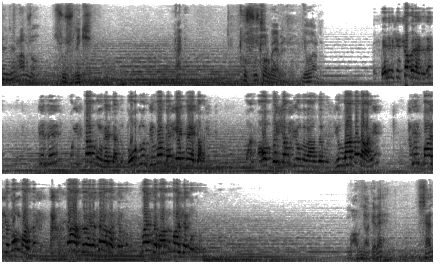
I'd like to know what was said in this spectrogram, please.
sence? Trabzon sus lig. Yani tuzsuz çorbaya benziyor. Yıllardır. benim için çok önemlidir. Bizi bu İstanbul medyası doğduğu günden beri ezmeye çalışır. Lan altın şampiyonluğu aldığımız yıllarda dahi biz manşet olmazdık. Galatasaray'la Fenerbahçe'nin maç yapardı manşet olurdu. Avni Akere sen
